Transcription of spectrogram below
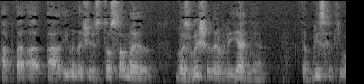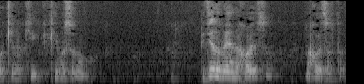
а, а, а, а именно через то самое возвышенное влияние, это близко к его, к, его, к, ему самому. Где это влияние находится? Находится в Торе.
